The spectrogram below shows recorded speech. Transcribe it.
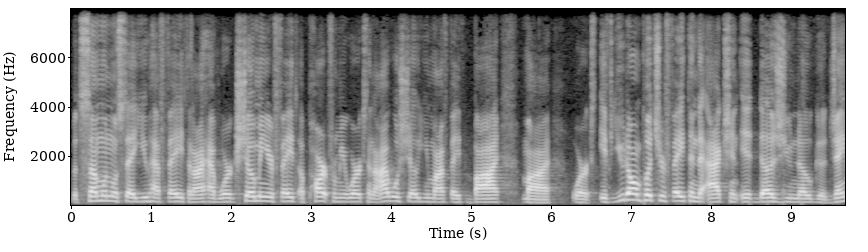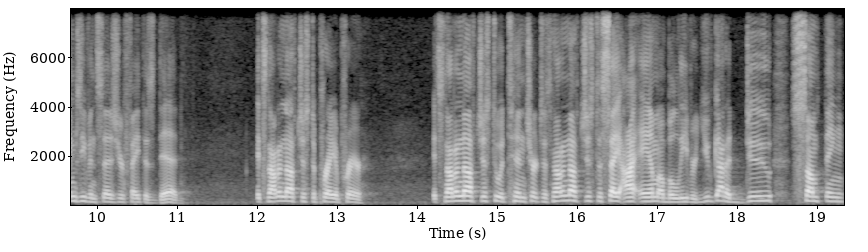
But someone will say, You have faith, and I have works. Show me your faith apart from your works, and I will show you my faith by my works. If you don't put your faith into action, it does you no good. James even says your faith is dead. It's not enough just to pray a prayer. It's not enough just to attend church. It's not enough just to say, I am a believer. You've got to do something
